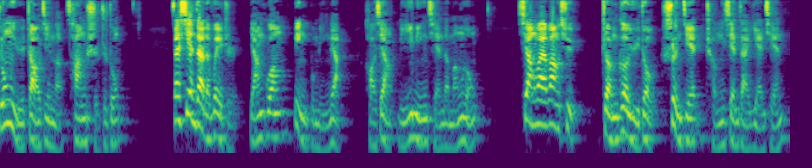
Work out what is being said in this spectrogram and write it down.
终于照进了舱室之中。在现在的位置，阳光并不明亮，好像黎明前的朦胧。向外望去，整个宇宙瞬间呈现在眼前，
